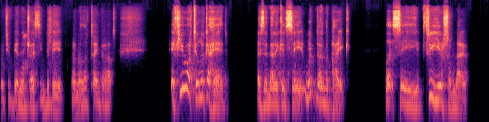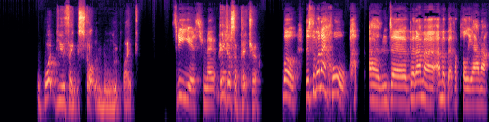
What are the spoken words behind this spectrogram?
which would be an interesting debate for another time, perhaps. If you were to look ahead, as the Americans say, look down the pike, let's say three years from now, what do you think Scotland will look like? Three years from now. Paint us a picture. Well, there's the one I hope, and uh, but I'm a I'm a bit of a Pollyanna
